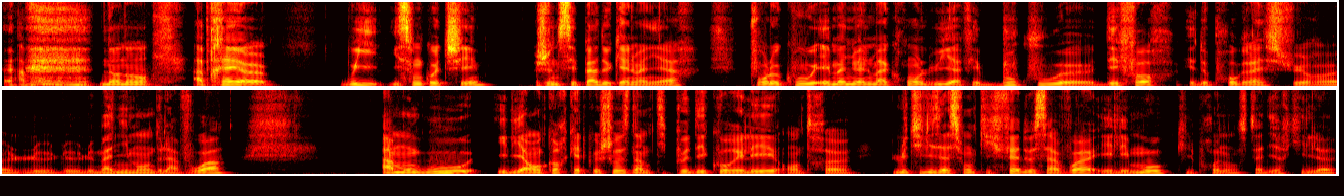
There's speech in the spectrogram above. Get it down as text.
ah bon? Non, non, non. Après, euh, oui, ils sont coachés. Je ne sais pas de quelle manière. Pour le coup, Emmanuel Macron, lui, a fait beaucoup euh, d'efforts et de progrès sur euh, le, maniement de la voix. À mon goût, il y a encore quelque chose d'un petit peu décorrélé entre l'utilisation qu'il fait de sa voix et les mots qu'il prononce. C'est-à-dire qu'il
